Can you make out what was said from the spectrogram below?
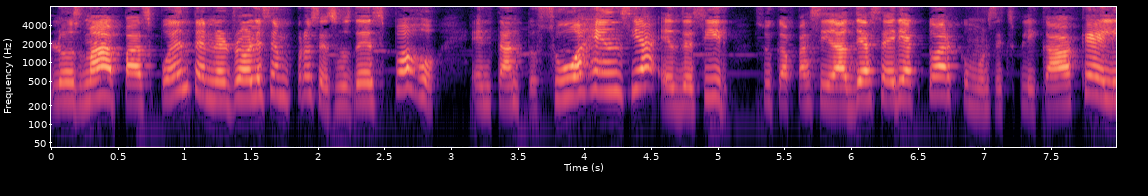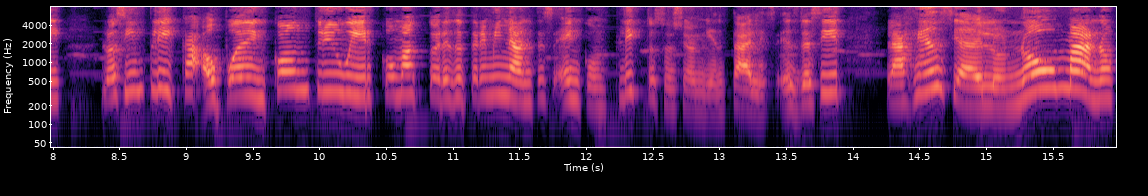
los mapas pueden tener roles en procesos de despojo, en tanto su agencia, es decir, su capacidad de hacer y actuar, como nos explicaba Kelly, los implica o pueden contribuir como actores determinantes en conflictos socioambientales, es decir, la agencia de lo no humano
